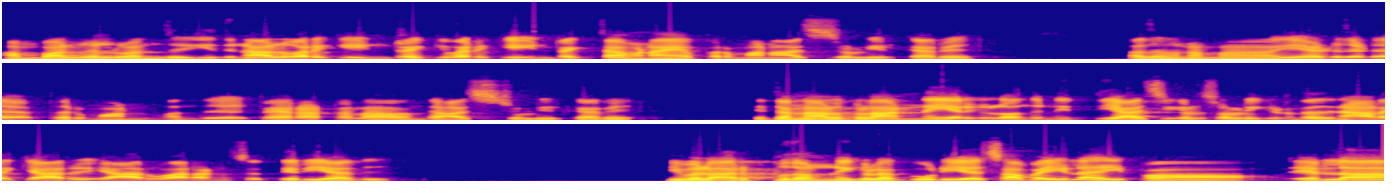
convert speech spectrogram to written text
அம்பாள்கள் வந்து இது நாள் வரைக்கும் இன்றைக்கு வரைக்கும் இன்றைக்கு தான் விநாயகப் பெருமான் ஆசி சொல்லியிருக்காரு. அதுவும் நம்ம ஏடுதட பெருமான் வந்து பேராட்டலாக வந்து ஆசி சொல்லியிருக்காரு. இத்தனை நாளுக்குள்ள அன்னையர்கள் வந்து நித்திய ஆசிகள் சொல்லிக்கிட்டு இருந்தது நாளைக்கு யார் யார் வாரான்னு தெரியாது. இவ்வளோ அற்புதம் நிகழக்கூடிய சபையில் இப்போ எல்லாம்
